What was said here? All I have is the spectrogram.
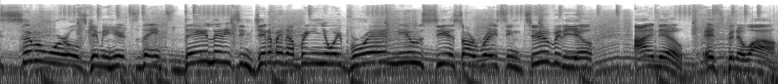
Seven Worlds Gaming here today. And today, ladies and gentlemen, I'm bringing you a brand new CSR Racing 2 video. I know, it's been a while,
